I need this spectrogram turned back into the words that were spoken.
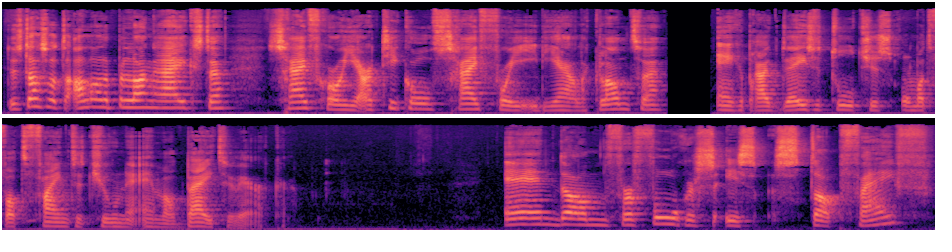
Dus dat is het allerbelangrijkste. Schrijf gewoon je artikel, schrijf voor je ideale klanten en gebruik deze tooltjes om het wat fijn te tunen en wat bij te werken. En dan vervolgens is stap 5.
